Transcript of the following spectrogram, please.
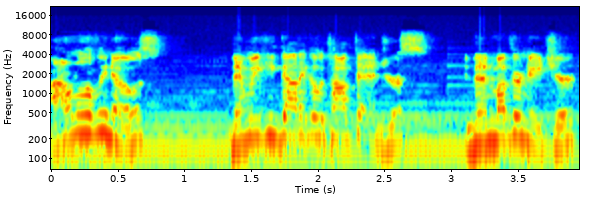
I don't know if he knows. Then we can gotta go talk to Endress, and then Mother Nature.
